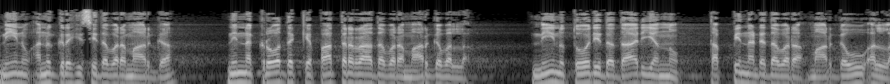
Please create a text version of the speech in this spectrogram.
ನೀನು ಅನುಗ್ರಹಿಸಿದವರ ಮಾರ್ಗ ನಿನ್ನ ಕ್ರೋಧಕ್ಕೆ ಪಾತ್ರರಾದವರ ಮಾರ್ಗವಲ್ಲ. ನೀನು ತೋರಿದ ದಾರಿಯನ್ನು ತಪ್ಪಿ ನಡೆದವರ ಮಾರ್ಗವೂ ಅಲ್ಲ.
